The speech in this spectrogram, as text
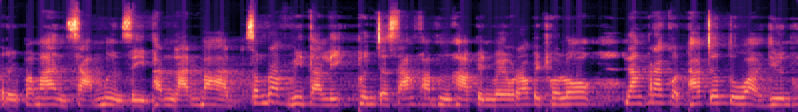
หรือประมาณ 34,000 ล้านบาท สำหรับวีตาลิกเพิ่งจะสร้างความฮือฮาเป็นไวรัลไปทั่วโลก หลังปรากฏภาพเจ้าตัวยืนโห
